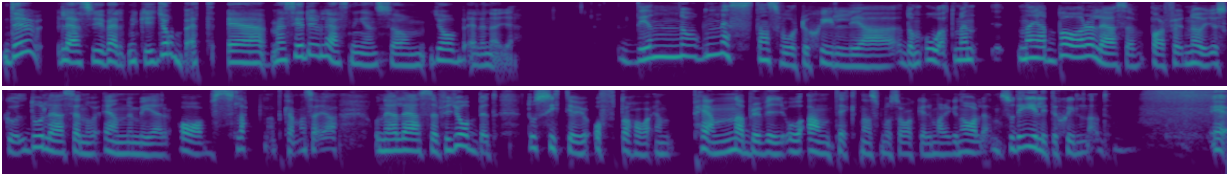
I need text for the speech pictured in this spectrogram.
Du läser ju väldigt mycket i jobbet, eh, men ser du läsningen som jobb eller nöje? Det är nog nästan svårt att skilja dem åt. Men när jag bara läser bara för nöjes skull, då läser jag nog ännu mer avslappnat kan man säga. Och när jag läser för jobbet, då sitter jag ju ofta och har en penna bredvid och antecknar små saker i marginalen. Så det är lite skillnad. Mm. Eh,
